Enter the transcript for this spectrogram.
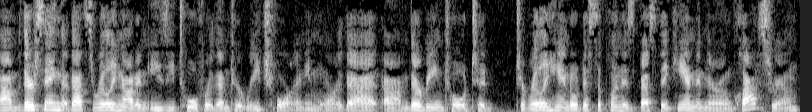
Um, but they're saying that that's really not an easy tool for them to reach for anymore, that um, they're being told to, to really handle discipline as best they can in their own classroom.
